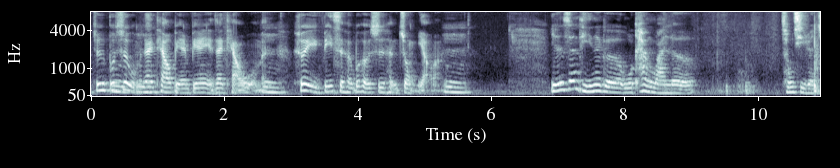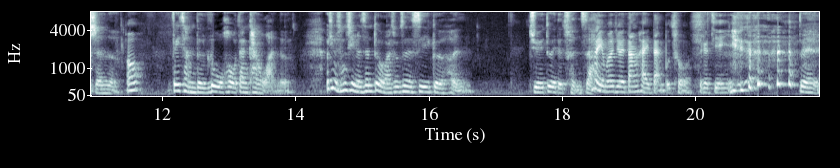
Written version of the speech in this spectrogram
就是不是我们在挑别人，别人也在挑我们，所以彼此合不合适很重要啊。嗯，延伸题那个我看完了，重启人生了哦，非常的落后，但看完了，而且重启人生对我来说真的是一个很绝对的存在。那有没有觉得当海胆不错？这个建议，对。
